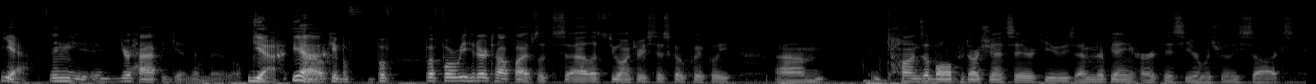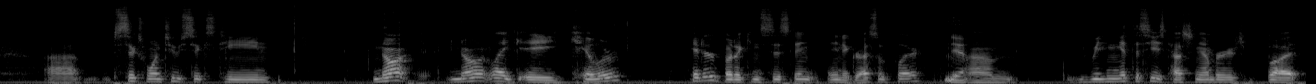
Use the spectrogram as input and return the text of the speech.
Yeah, and you, you're happy getting him there, Will. Yeah, yeah. Uh, okay, bef- bef- before we hit our top fives, let's uh, let's do Andre Cisco quickly. Um, tons of ball production at Syracuse. Ended up getting hurt this year, which really sucks. Uh, six one two sixteen. Not not like a killer hitter, but a consistent and aggressive player. yeah. Um, we can get to see his touch numbers, but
